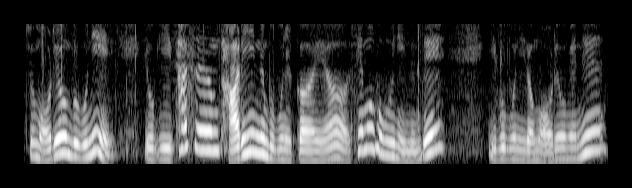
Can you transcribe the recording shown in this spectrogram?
좀 어려운 부분이 여기 사슴 다리 있는 부분일 거예요. 세모 부분이 있는데 이 부분이 너무 어려우면은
